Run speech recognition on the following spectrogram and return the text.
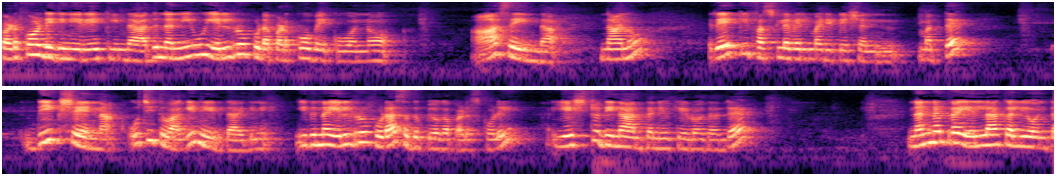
ಪಡ್ಕೊಂಡಿದ್ದೀನಿ ರೇಖೆಯಿಂದ, ಅದನ್ನು ನೀವು ಎಲ್ಲರೂ ಕೂಡ ಪಡ್ಕೋಬೇಕು ಅನ್ನೋ ಆಸೆಯಿಂದ ನಾನು ರೇಖಿ ಫಸ್ಟ್ ಲೆವೆಲ್ ಮೆಡಿಟೇಷನ್ ಮತ್ತು ದೀಕ್ಷೆಯನ್ನು ಉಚಿತವಾಗಿ ನೀಡ್ತಾ ಇದ್ದೀನಿ. ಇದನ್ನು ಎಲ್ಲರೂ ಕೂಡ ಸದುಪಯೋಗ ಪಡಿಸ್ಕೊಳ್ಳಿ. ಎಷ್ಟು ದಿನ ಅಂತ ನೀವು ಕೇಳೋದಾದರೆ ನನ್ನ ಹತ್ರ ಎಲ್ಲ ಕಲಿಯುವಂಥ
